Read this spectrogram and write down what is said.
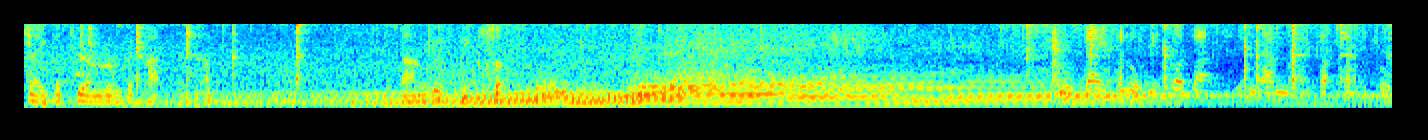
ใส่กระเทียมลงไปผัดนะครับ ตามด้วยพริกสดอยู่ใกล้ขนมก็จะเสียงดังหน่อยครับท่านผู้ชม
